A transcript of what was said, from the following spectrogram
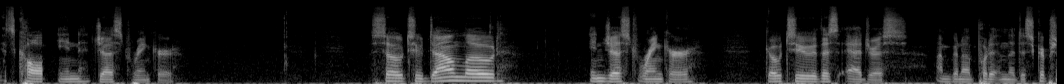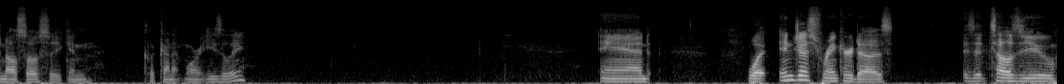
It's called Ingest Ranker. So to download Ingest Ranker, go to this address. I'm going to put it in the description also so you can click on it more easily. And what Ingest Ranker does is it tells you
